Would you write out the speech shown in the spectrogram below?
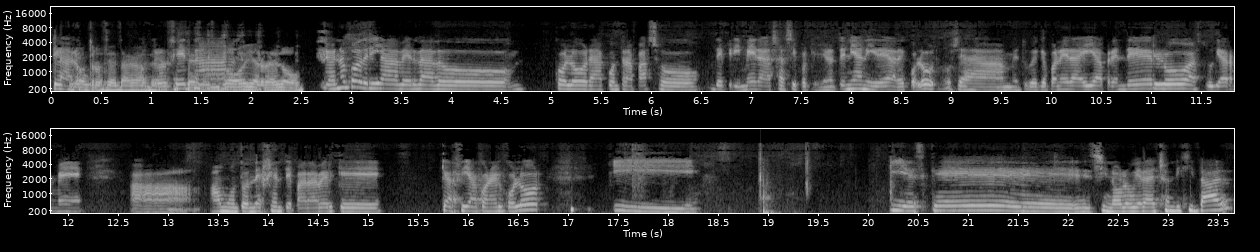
Claro. Control Z, claro. Control Z. El reloj. Yo no podría haber dado color a contrapaso de primeras así, porque yo no tenía ni idea de color. O sea, me tuve que poner ahí a aprenderlo, a estudiarme a, a un montón de gente para ver qué, qué hacía con el color. Y, y es que si no lo hubiera hecho en digital,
